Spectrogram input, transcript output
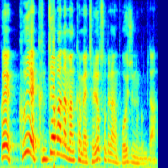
그에 그에 근접하는 만큼의 전력 소비량을 보여주는 겁니다.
